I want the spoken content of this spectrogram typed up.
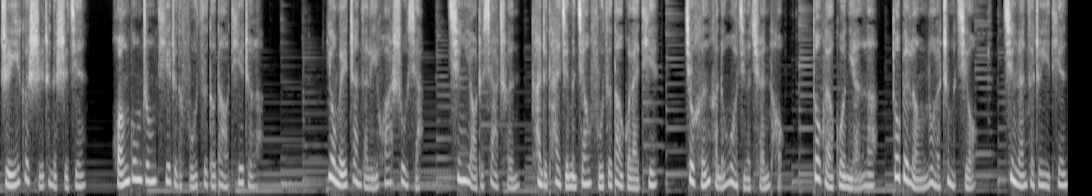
只一个时辰的时间，皇宫中贴着的福字都倒贴着了。又梅站在梨花树下。轻咬着下唇，看着太监们将福字倒过来贴，就狠狠的握紧了拳头。都快要过年了，都被冷落了这么久，竟然在这一天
